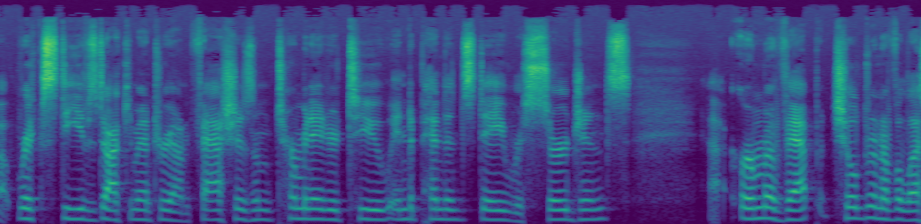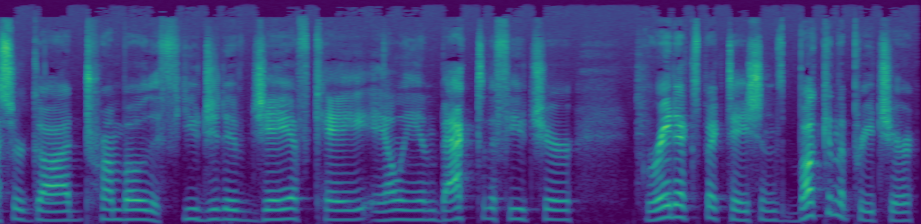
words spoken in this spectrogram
Uh, Rick Steves' documentary on fascism, Terminator 2, Independence Day, Resurgence, uh, Irma Vep, Children of a Lesser God, Trumbo, The Fugitive, JFK, Alien, Back to the Future, Great Expectations, Buck and the Preacher,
